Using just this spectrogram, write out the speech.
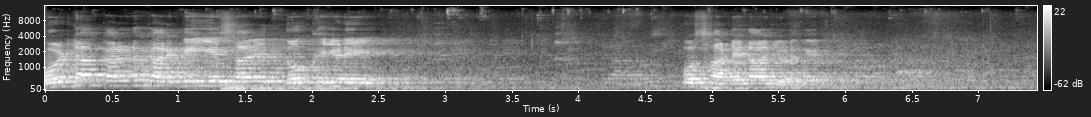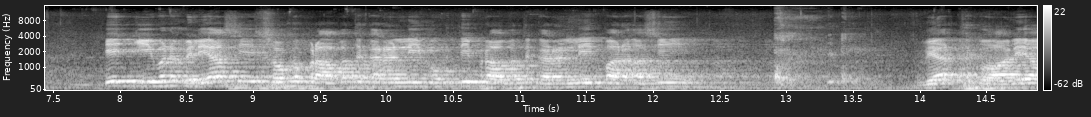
ਉਲਟਾ ਕਰਨ ਕਰਕੇ ਇਹ ਸਾਰੇ ਦੁੱਖ ਜਿਹੜੇ, ਉਹ ਸਾਡੇ ਨਾਲ ਜੁੜ ਗਏ। ਇਹ ਜੀਵਨ ਮਿਲਿਆ ਸੀ ਸੁਖ ਪ੍ਰਾਪਤ ਕਰਨ ਲਈ, ਮੁਕਤੀ ਪ੍ਰਾਪਤ ਕਰਨ ਲਈ, ਪਰ ਅਸੀਂ ਵਿਅਰਥ ਗਵਾ ਲਿਆ।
